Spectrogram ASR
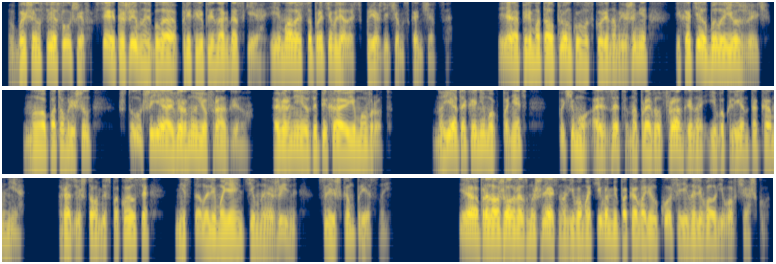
В большинстве случаев вся эта живность была прикреплена к доске и мало сопротивлялась, прежде чем скончаться. Я перемотал пленку в ускоренном режиме и хотел было ее сжечь, но потом решил, что лучше я верну ее Франклину, а вернее запихаю ему в рот. Но я так и не мог понять, почему Альзет направил Франклина и его клиента ко мне. Разве что он беспокоился, не стала ли моя интимная жизнь слишком пресной. Я продолжал размышлять над его мотивами, пока варил кофе и наливал его в чашку.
